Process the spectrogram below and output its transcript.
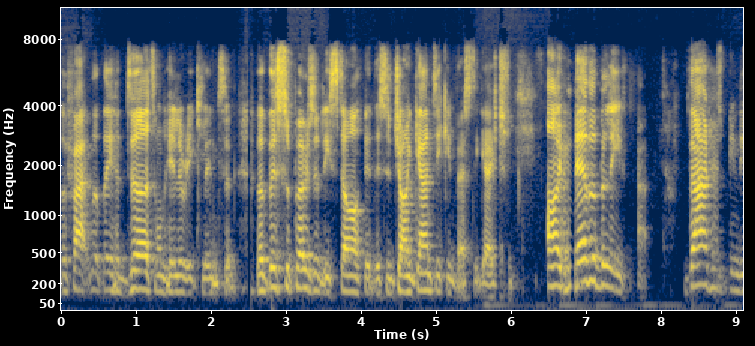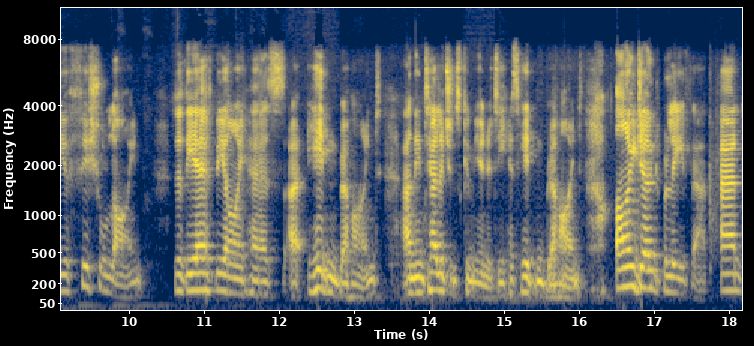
the fact that they had dirt on Hillary Clinton, that this supposedly started this gigantic investigation. I've never believed that. That has been the official line that the FBI has uh, hidden behind and the intelligence community has hidden behind. I don't believe that. And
